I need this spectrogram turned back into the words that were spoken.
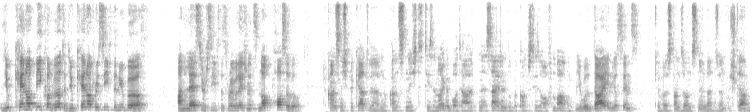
You cannot be converted, you cannot receive the new birth unless you receive this revelation. It's not possible. Du kannst nicht bekehrt werden, du kannst nicht diese Neugeburt erhalten, es sei denn, du bekommst diese Offenbarung. You will die in your sins. Du wirst ansonsten in deinen Sünden sterben.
